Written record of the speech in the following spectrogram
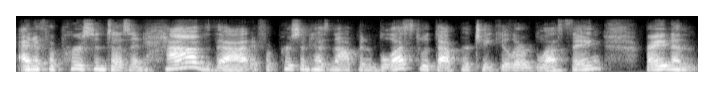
And if a person doesn't have that, if a person has not been blessed with that particular blessing, right, and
